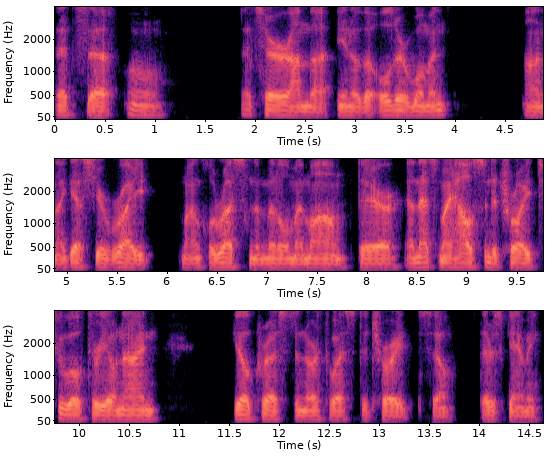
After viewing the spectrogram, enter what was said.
That's uh, oh, that's her on the you know the older woman. On I guess you're right. My uncle Russ in the middle, my mom there, and that's my house in Detroit, 20309 Gilchrist in Northwest Detroit. So there's Gammy,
